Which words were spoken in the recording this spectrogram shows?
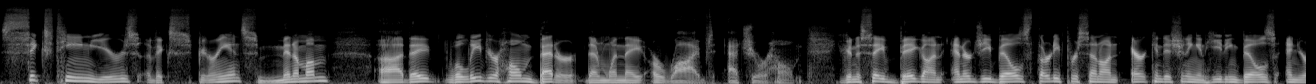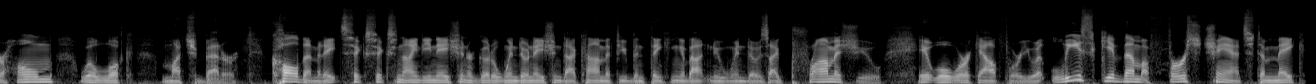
16 years of experience minimum. Uh, they will leave your home better than when they arrived at your home. You're going to save big on energy bills, 30% on air conditioning and heating bills, and your home will look much better. Call them at 866 90Nation or go to windownation.com if you've been thinking about new windows. I promise you it will work out for you. At least give them a first chance to make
